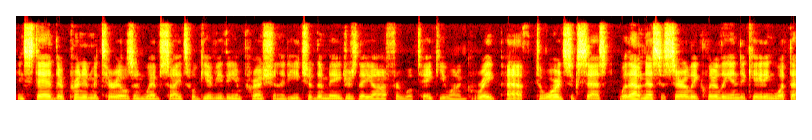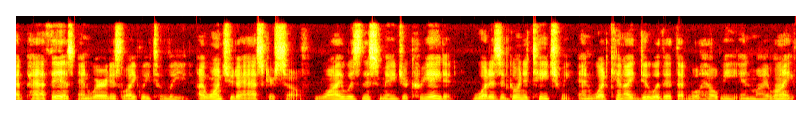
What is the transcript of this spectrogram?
Instead, their printed materials and websites will give you the impression that each of the majors they offer will take you on a great path towards success without necessarily clearly indicating what that path is and where it is likely to lead. I want you to ask yourself, why was this major created? What is it going to teach me? And what can I do with it that will help me in my life?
